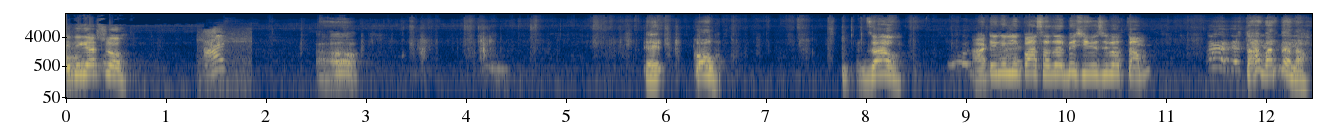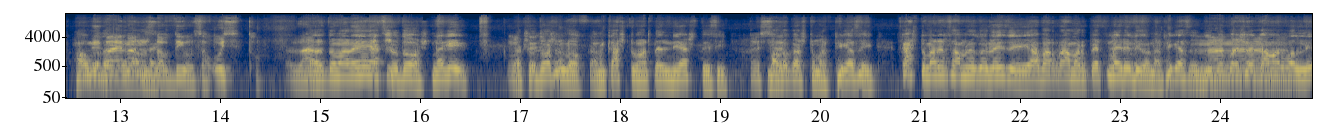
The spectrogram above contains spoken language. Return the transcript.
এদিকে আসো। ও। এই, কও যাও। আটে নিলে পাঁচ হাজার বেশি বেশি পারতাম। তা পারতে না ফাও তুমি কথা ভাই মানুষ নাই। দিও যাও ওই তো। তাহলে তোমার এই একশো দশ নাকি? একশো দশ লোক আমি কাস্টমার তাহলে নিয়ে আসতেছি। আচ্ছা। ভালো কাস্টমার ঠিক আছে? কাস্টমারের সামনে করে যে আবার আমার পেট মেরে দিও না ঠিক আছে? না, দুটো না, পয়সা না, কামার না। পারলে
